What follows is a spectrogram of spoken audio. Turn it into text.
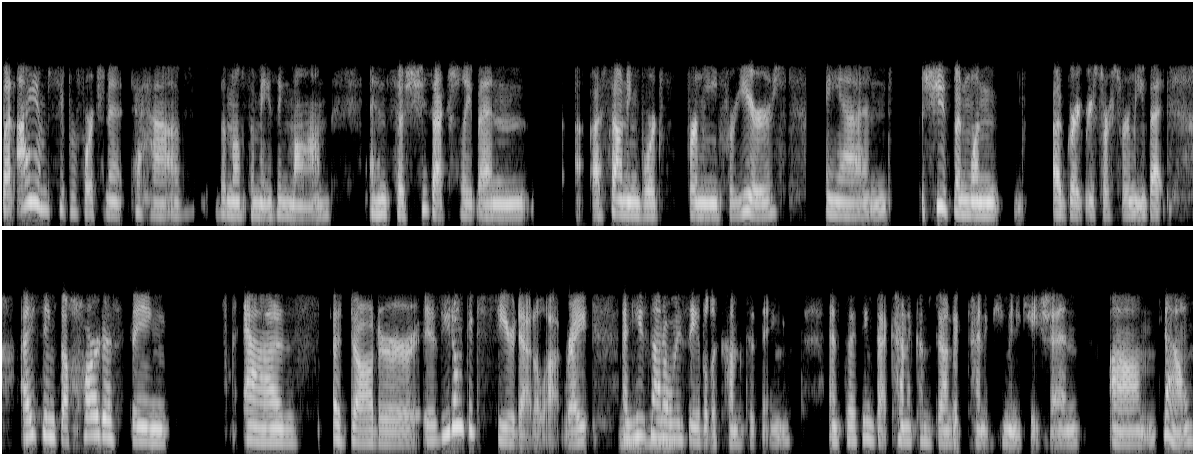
But I am super fortunate to have the most amazing mom, and so she's actually been a sounding board for me for years, and she's been one a great resource for me. But I think the hardest thing as a daughter is you don't get to see your dad a lot, right? And mm-hmm. he's not mm-hmm. always able to come to things. And so I think that kind of comes down to kind of communication. Um, now,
